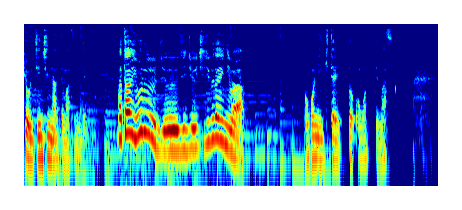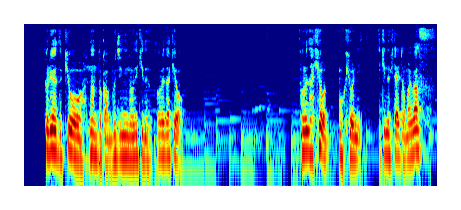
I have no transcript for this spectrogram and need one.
今日一日になってますんで、また夜10時、11時ぐらいには、ここに行きたいと思ってます。とりあえず今日なんとか無事に乗り切る、それだけを、それだけを目標に生き抜きたいと思います。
